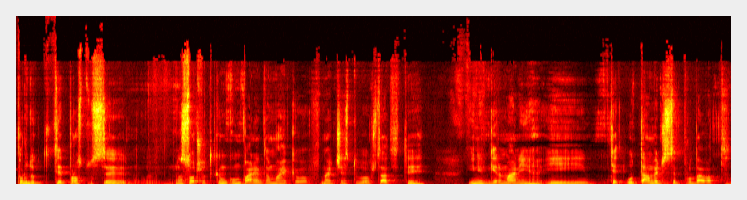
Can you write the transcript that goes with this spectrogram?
продуктите просто се насочват към компанията майка в, най-често в Штатите или в Германия и те, оттам вече се продават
